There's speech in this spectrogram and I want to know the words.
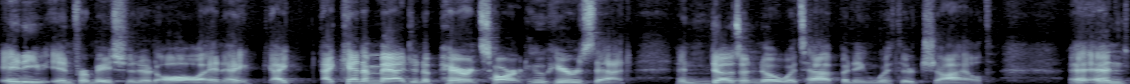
any information at all. And I, I, I can't imagine a parent's heart who hears that and doesn't know what's happening with their child. And, and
